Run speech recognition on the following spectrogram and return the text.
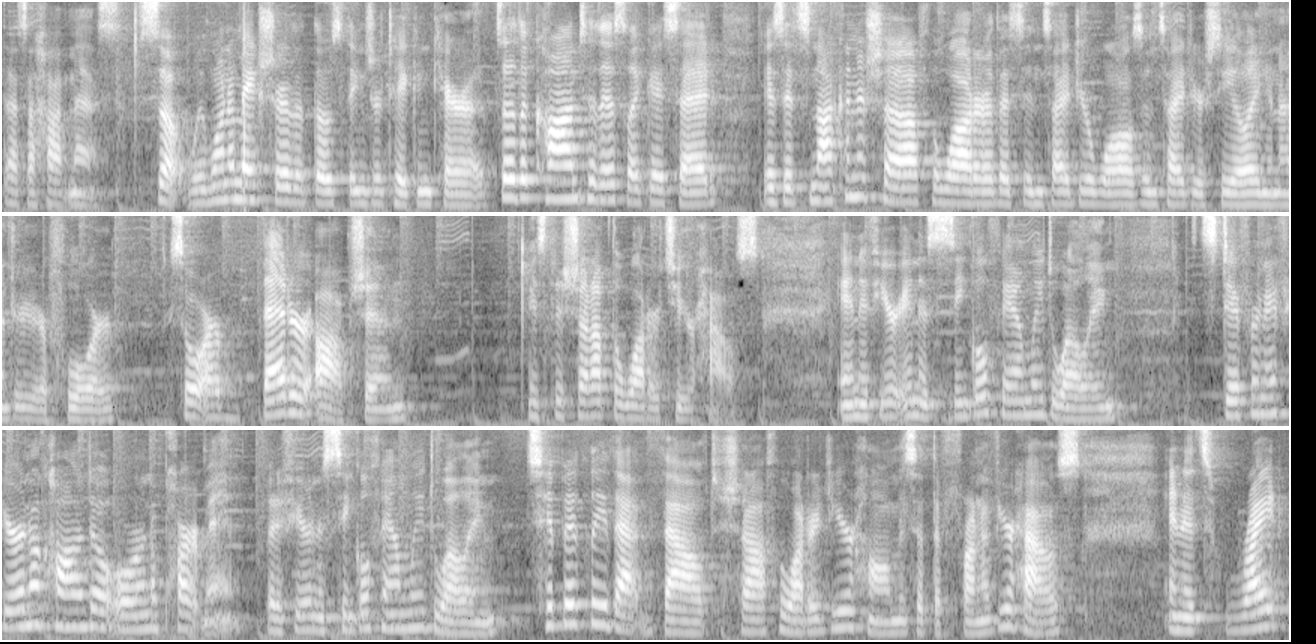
that's a hot mess. So we wanna make sure that those things are taken care of. So the con to this, like I said, is it's not gonna shut off the water that's inside your walls, inside your ceiling, and under your floor. So our better option is to shut off the water to your house. And if you're in a single family dwelling, it's different if you're in a condo or an apartment, but if you're in a single family dwelling, typically that valve to shut off the water to your home is at the front of your house and it's right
